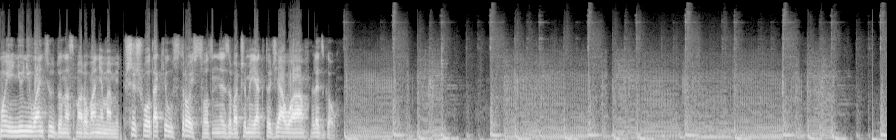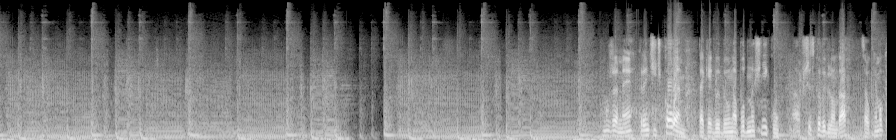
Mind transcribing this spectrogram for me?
Mojej Nuni łańcuch do nasmarowania mamy. Przyszło takie ustrojstwo. Zobaczymy jak to działa. Let's go. Możemy kręcić kołem, tak jakby był na podnośniku. A wszystko wygląda całkiem ok.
